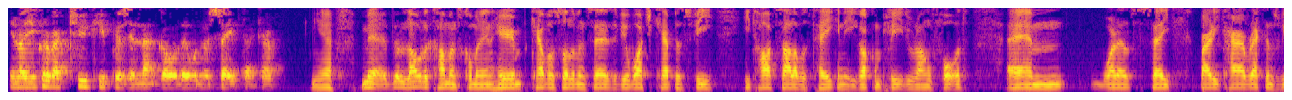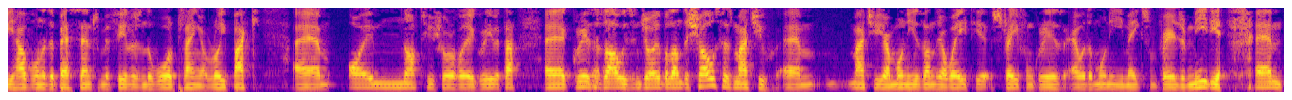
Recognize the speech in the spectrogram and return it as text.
You know, you could have had two keepers in that goal; they wouldn't have saved that gap. Yeah, a lot of comments coming in here. Kevin Sullivan says if you watch Kepa's feet, he thought Salah was taking it. He got completely wrong footed. Um, what else to say? Barry Carr reckons we have one of the best central midfielders in the world playing at right back. Um, I'm not too sure if I agree with that. Uh, Grizz is always enjoyable on the show, says Matthew. Um, Matthew, your money is on their way to you straight from Grizz out of the money he makes from Virgin Media. Um,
